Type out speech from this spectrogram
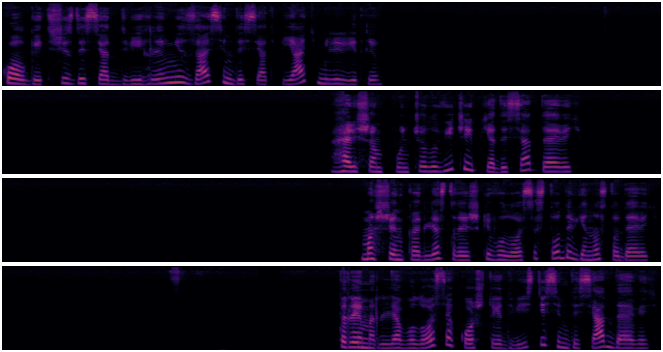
Колгейт 62 гривні за 75 мл. Гель шампунь чоловічий 59. Машинка для стрижки волосся 199. Тример для волосся коштує 279.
